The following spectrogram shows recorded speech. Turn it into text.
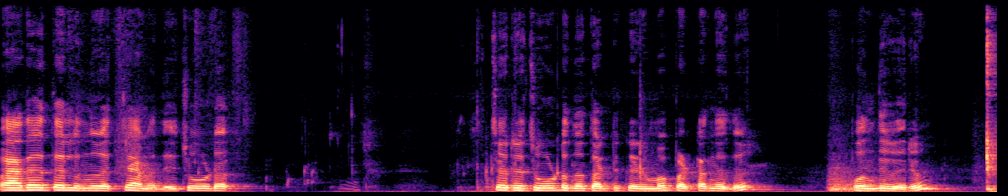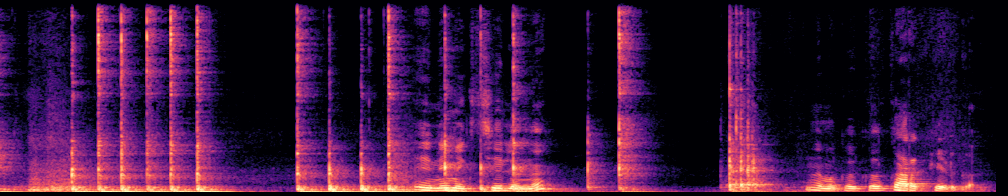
പാചകത്തിലൊന്ന് വെച്ചാൽ മതി. ചൂട് ചെറിയ ചൂടൊന്ന് തട്ടിക്കഴിയുമ്പോൾ പെട്ടെന്ന് ഇത് പൊന്തി വരും. ഇനി മിക്സിയിലൊന്ന് നമുക്ക് കറക്കിയെടുക്കാം.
